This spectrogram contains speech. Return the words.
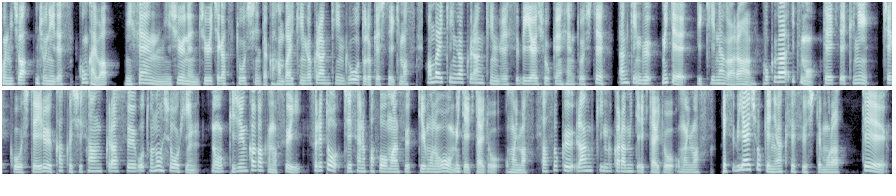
こんにちは、ジョニーです。今回は2020年11月投資信託販売金額ランキングをお届けしていきます。販売金額ランキング SBI 証券編としてランキング見ていきながら僕がいつも定期的にチェックをしている各資産クラスごとの商品の基準価格の推移、それと実際のパフォーマンスっていうものを見ていきたいと思います。早速ランキングから見ていきたいと思います。SBI 証券にアクセスしてもらって、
